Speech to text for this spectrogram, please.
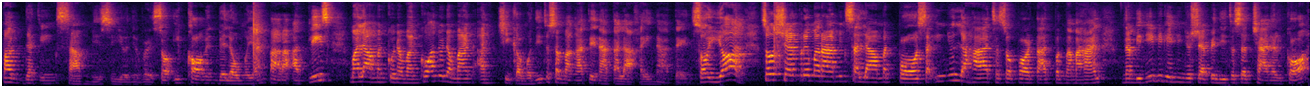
pagdating sa Miss Universe? So, i-comment below mo yan para at least malaman ko naman kung ano naman ang chika mo dito sa mga tinatalakay natin. So, yon So, syempre maraming salamat po sa inyo lahat sa suporta at pagmamahal na binibigay ninyo syempre dito sa channel ko.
